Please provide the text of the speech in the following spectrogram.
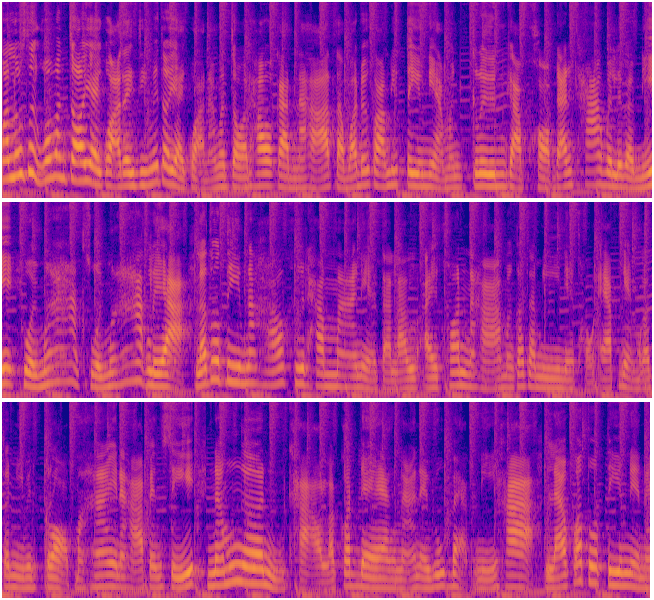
มันรู้สึกว่ามันจอใหญ่กว่า แต่จริงๆไม่จอใหญ่กว่านะ มันจอเท่ากันนะคะ แต่ว่าด้วยความที่ธีมเนี่ยมันกลืนกับขอบด้านข้างไปเลยแบบนี้ สวยมากสวยมากเลยอะแล้วตัวธีมนะคะก็คือทำมาเนี่ยแต่ละไอคอนนะคะ มันก็จะมีเนี่ยของแอปเนี่ยมันก็จะมีเป็นกรอบมาให้นะคะ เป็นสีน้ำเงินขาวแล้วก็แดงนะในรูปแบบนี้ค่ะ แล้วก็ตัวธีมเนี่ยใน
